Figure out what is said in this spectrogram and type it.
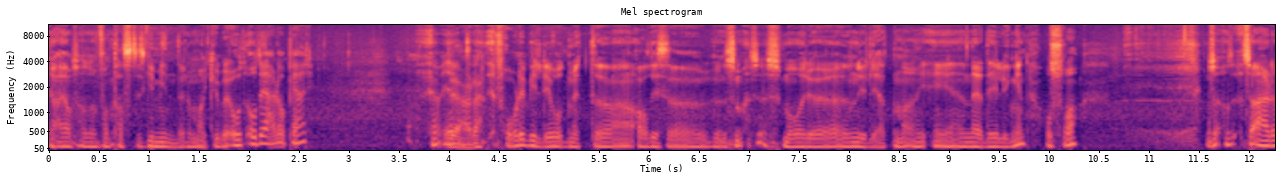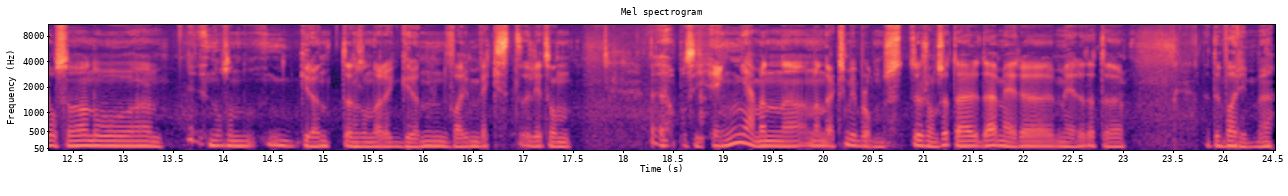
Ja, jeg har også noen fantastiske minner om markjordbær. Og, og det er det oppi her. Jeg, jeg, Det er det. jeg får det bildet i hodet mitt uh, av disse små røde nydelighetene i, nede i lyngen. Og så, så, så er det også noe, noe sånn grønt, en sånn der grønn, varm vekst. Litt sånn jeg holdt på å si eng, men, uh, men det er ikke så mye blomster sånn sett. Det er, det er mer, mer dette dette varme,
